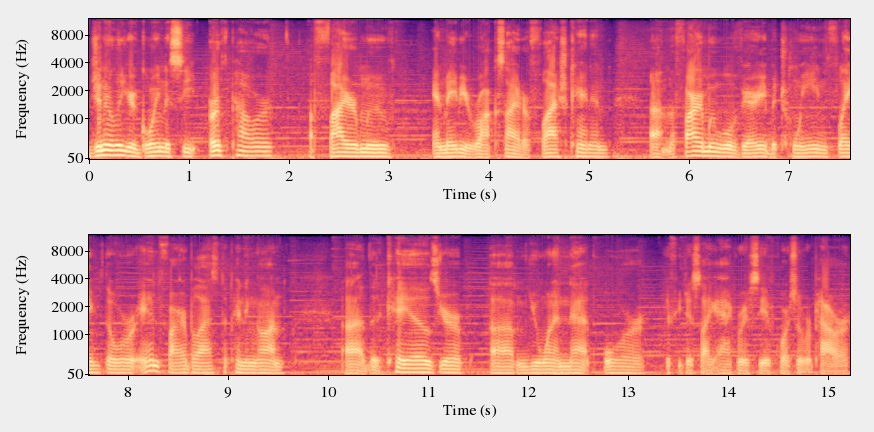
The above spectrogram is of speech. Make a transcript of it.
Generally, you're going to see Earth Power, a Fire move, and maybe Rock Slide or Flash Cannon. Um, the Fire move will vary between Flamethrower and Fire Blast depending on uh, the KOs you're, um, you want to net or if you just like accuracy, of course, over power.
